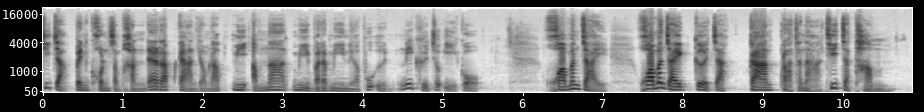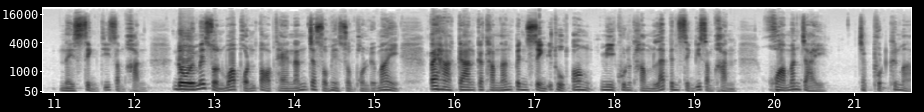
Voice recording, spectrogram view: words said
ที่จะเป็นคนสำคัญได้รับการยอมรับ มีอำนาจมีบารมีเหนือผู้อื่น นี่คือเจ้าอีโก้ความมั่นใจ ความมั่นใจเกิดจากการปรารถนาที่จะทำในสิ่งที่สำคัญ โดยไม่สนว่าผลตอบแทนนั้นจะสมเหตุสมผลหรือไม่ แต่หากการกระทำนั้นเป็นสิ่งที่ถูกต้องมีคุณธรรมและเป็นสิ่งที่สำคัญ ความมั่นใจจะผุดขึ้นมา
